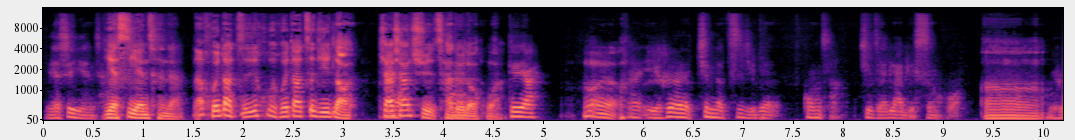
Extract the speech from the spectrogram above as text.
也是盐城，也是盐城的。那回到自己会回到自己老家乡去插队落户啊？对呀，哦哟。啊，以后进了自己的工厂，就在那里生活，哦。以后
